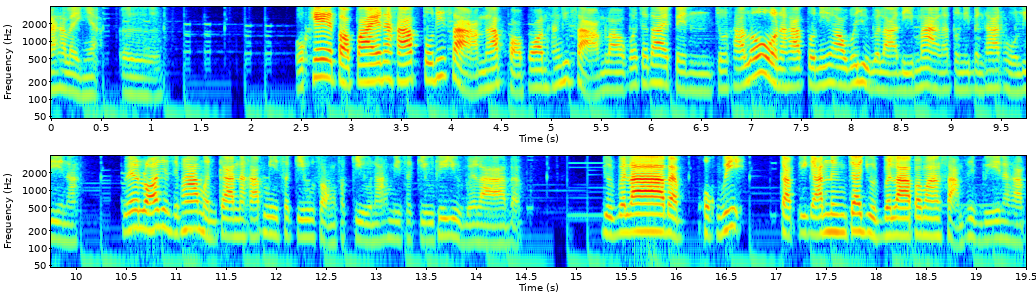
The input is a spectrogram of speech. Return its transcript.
นะอะไรเงี้ย เออ โอเคต่อไปนะครับ ตัวที่ 3 นะครับ ขอพรครั้งที่ 3 เราก็จะได้เป็นโจทาโร่นะครับ ตัวนี้เอาไว้หยุดเวลาดีมากนะ ตัวนี้เป็นท่าโทลี่นะ เวลร้อยเจ็ดสิบห้าเหมือนกันนะครับ มีสกิล2สกิลนะ มีสกิลที่หยุดเวลาแบบ หยุดเวลาแบบ6วิ กับอีกอันหนึงจะหยุดเวลาประมาณ 30 วินะครับ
